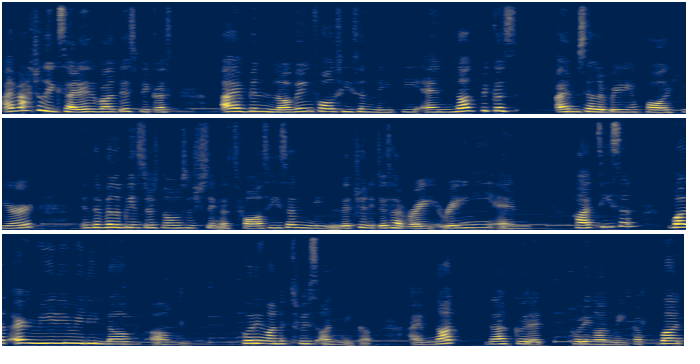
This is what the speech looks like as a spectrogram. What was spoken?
I'm actually excited about this because I've been loving fall season lately and not because I'm celebrating fall here. In the Philippines, there's no such thing as fall season. We literally just have rain rainy and hot season. But I really, really love um, putting on a twist on makeup. I'm not that good at putting on makeup but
